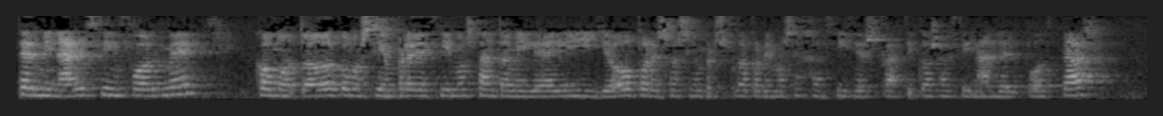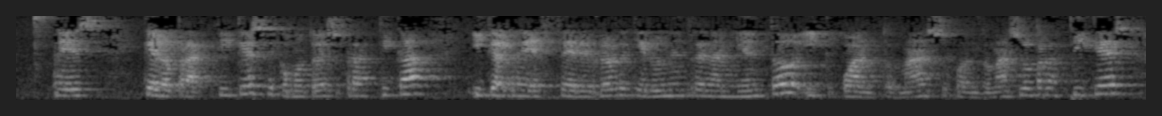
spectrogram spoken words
terminar este informe, como todo, como siempre decimos tanto Miguel y yo, por eso siempre os proponemos ejercicios prácticos al final del podcast, es que lo practiques, que como todo es práctica y que el cerebro requiere un entrenamiento y que cuanto más, cuanto más lo practiques,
